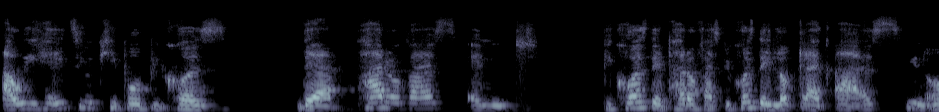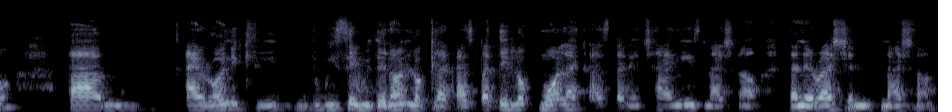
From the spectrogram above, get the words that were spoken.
Are we hating people because they are part of us and because they're part of us, because they look like us, you know, um, ironically, we say they don't look like us, but they look more like us than a Chinese national, than a Russian national.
